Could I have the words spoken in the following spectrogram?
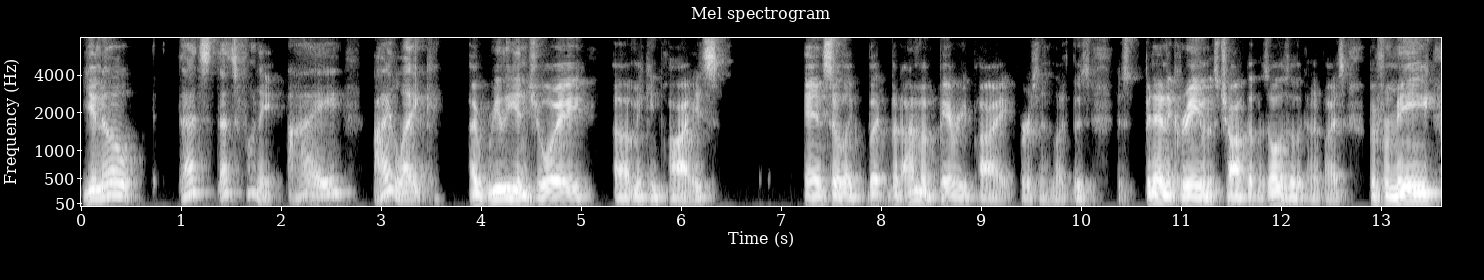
you know, that's that's funny. I I like I really enjoy uh, making pies. And so like, but but I'm a berry pie person. Like there's there's banana cream, there's chocolate, there's all those other kind of pies. But for me,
